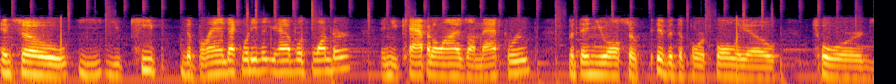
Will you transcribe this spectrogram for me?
And so you keep the brand equity that you have with Wonder and you capitalize on that group but then you also pivot the portfolio towards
